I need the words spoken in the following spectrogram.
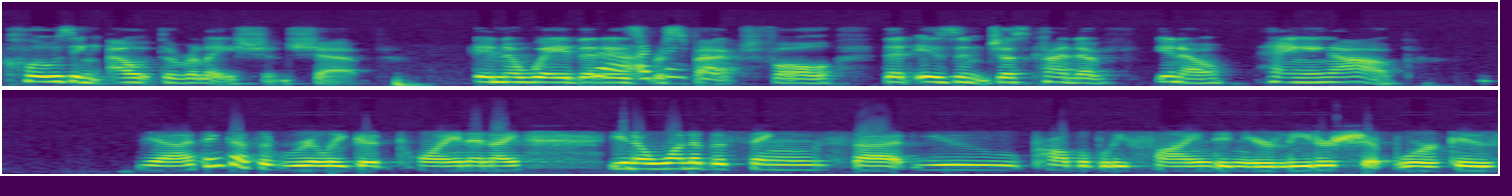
closing out the relationship? In a way that Yeah, is respectful, that isn't just kind of, you know, hanging up. Yeah, I think that's a really good point. And I, you know, one of the things that you probably find in your leadership work is,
